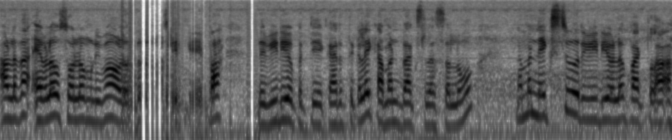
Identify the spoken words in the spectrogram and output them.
அவ்வளோதான் எவ்வளோ சொல்ல முடியுமோ அவ்வளோ சொல்லியிருக்கேன்ப்பா இந்த வீடியோ பற்றிய கருத்துக்களை கமெண்ட் பாக்ஸில் சொல்லுவோம். நம்ம நெக்ஸ்ட் ஒரு வீடியோவில் பார்க்கலாம்.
